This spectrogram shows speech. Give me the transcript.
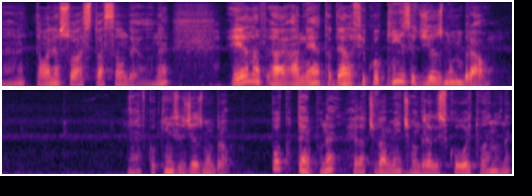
Ah, então, olha só a situação dela, né? Ela, a, a, neta dela ficou 15 dias no umbral. Né? Ficou 15 dias no umbral. Pouco tempo, né? Relativamente, o André ficou 8 anos, né?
